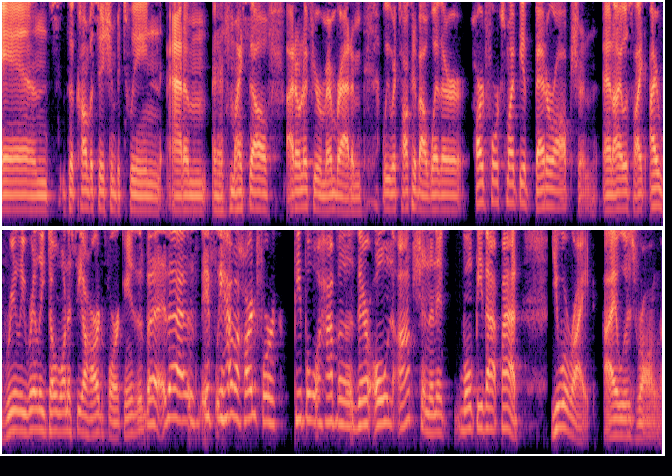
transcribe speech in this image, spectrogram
and the conversation between Adam and myself. I don't know if you remember, Adam. We were talking about whether hard forks might be a better option. And I was like, I really, really don't want to see a hard fork. And he said, but that, if we have a hard fork, people will have a, their own option and it won't be that bad. You were right. I was wrong.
